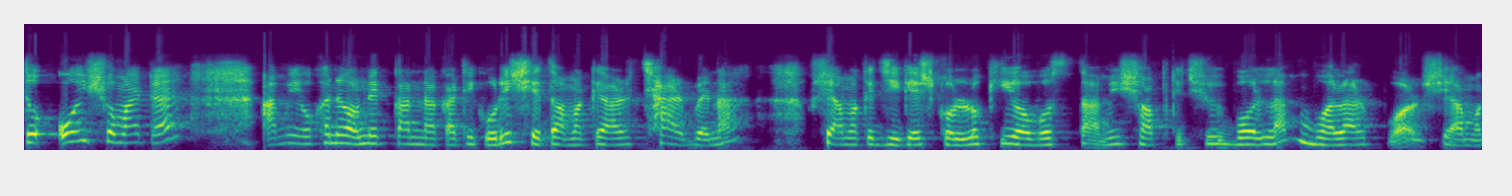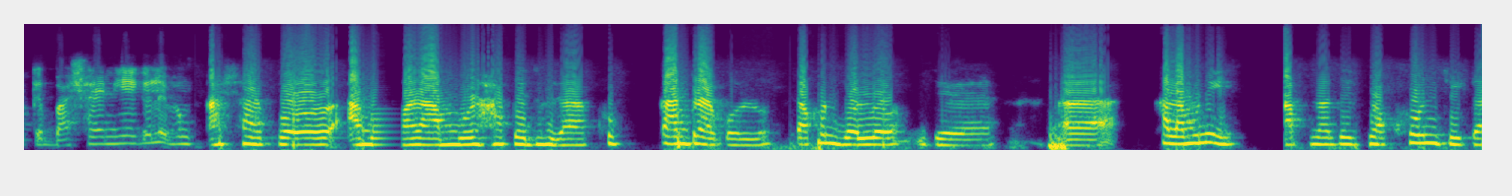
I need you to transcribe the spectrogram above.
তো ওই সময়টা আমি ওখানে অনেক কান্নাকাটি করি সে তো আমাকে আর ছাড়বে না। সে আমাকে জিজ্ঞেস করল কি অবস্থা? আমি সবকিছু বললাম। বলার পর সে আমাকে বাসায় নিয়ে গেল এবং আসার পর আমার আম্মুর হাতে ধরা খুব কান্না করল। তখন বলল যে আহ, খালামণি আপনাদের যখন যেটা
